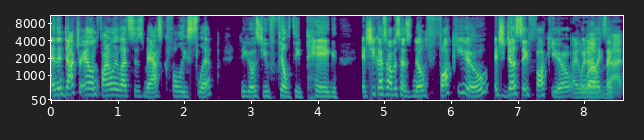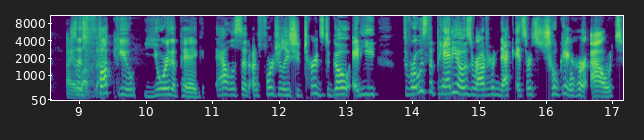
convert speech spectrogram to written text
And then Dr. Alan finally lets his mask fully slip. He goes, You filthy pig. And she cuts off and says, No, fuck you. And she does say, Fuck you. I When love Alex, like, that. I She says, love that. Fuck you. You're the pig. Alison, unfortunately, she turns to go and he throws the pantyhose around her neck and starts choking her out.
